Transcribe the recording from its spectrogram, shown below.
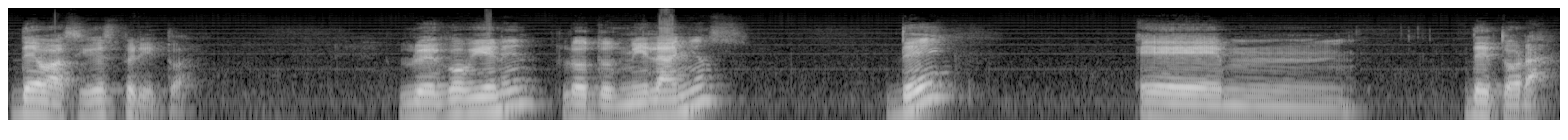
de vacío espiritual. Luego vienen los dos mil años de, eh, de Torah,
